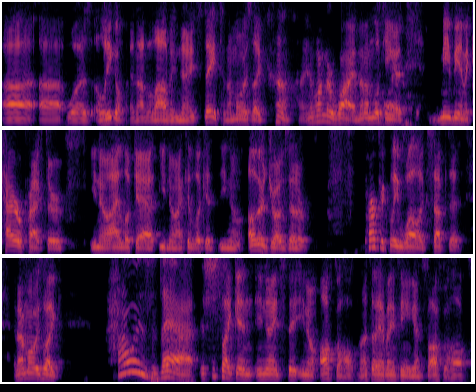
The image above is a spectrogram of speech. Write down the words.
uh, uh, was illegal and not allowed in the United States. And I'm always like, huh, I wonder why. And then I'm looking at me being a chiropractor. You know, I look at, you know, I could look at, you know, other drugs that are perfectly well accepted. And I'm always like, how is that? It's just like in, in the United States, you know, alcohol. Not that I have anything against alcohol,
